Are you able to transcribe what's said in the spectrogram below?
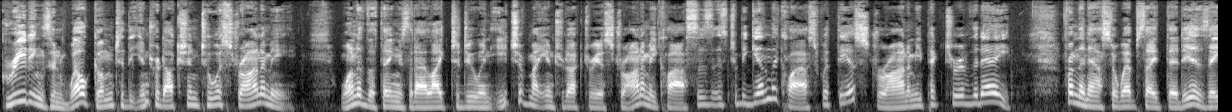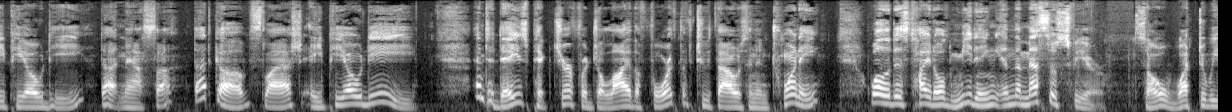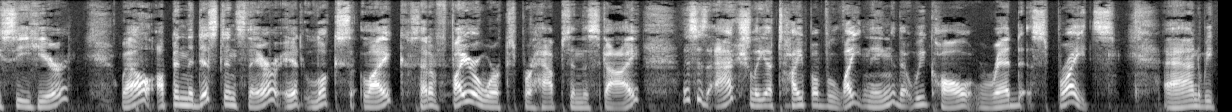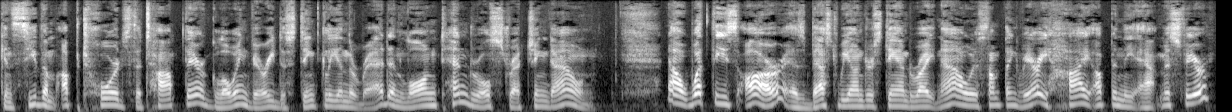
Greetings and welcome to the Introduction to Astronomy. One of the things that I like to do in each of my introductory astronomy classes is to begin the class with the astronomy picture of the day from the NASA website that is apod.nasa.gov slash apod. And today's picture for July the 4th of 2020, well, it is titled Meeting in the Mesosphere. So what do we see here? Well, up in the distance there, it looks like a set of fireworks perhaps in the sky. This is actually a type of lightning that we call red sprites. And we can see them up towards the top there, glowing very distinctly in the red and long tendrils stretching down. Now, what these are, as best we understand right now, is something very high up in the atmosphere.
